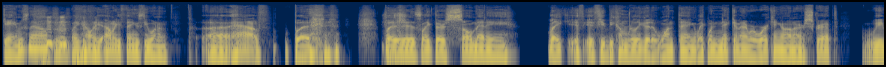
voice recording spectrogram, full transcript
games now? Like how many how many things do you want to uh, have? But but it is like there's so many. Like if if you become really good at one thing, like when Nick and I were working on our script, we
